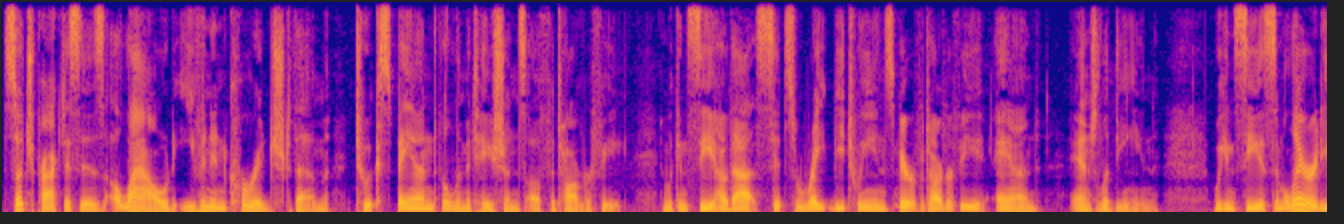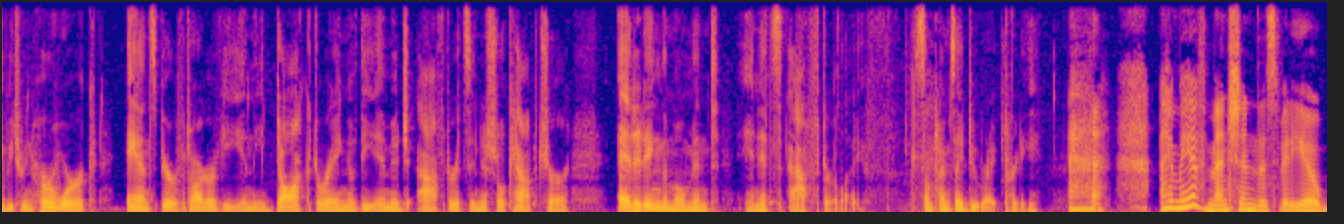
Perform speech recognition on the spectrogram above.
Such practices allowed, even encouraged them, to expand the limitations of photography. And we can see how that sits right between spirit photography and Angela Deane. We can see a similarity between her work and spirit photography in the doctoring of the image after its initial capture, editing the moment in its afterlife. Sometimes I do write pretty. I may have mentioned this video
